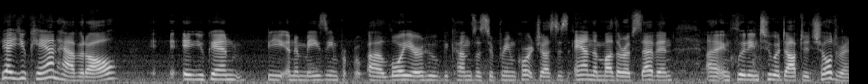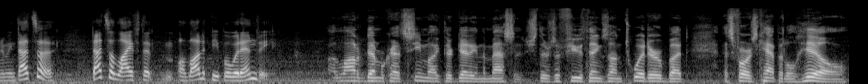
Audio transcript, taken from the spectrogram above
"Yeah, you can have it all. You can be an amazing uh, lawyer who becomes a Supreme Court justice and the mother of seven, uh, including two adopted children. I mean, that's a that's a life that a lot of people would envy." a lot of Democrats seem like they're getting the message. There's a few things on Twitter, but as far as Capitol Hill,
